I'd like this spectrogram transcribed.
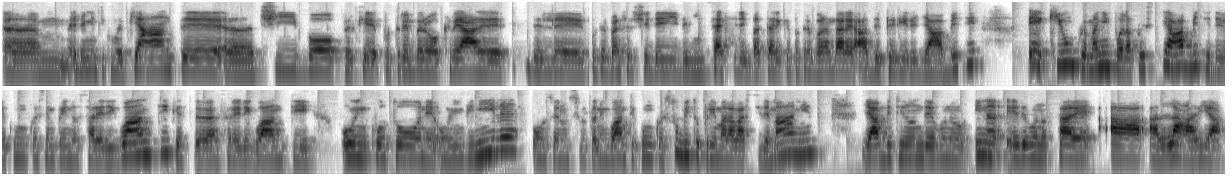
um, elementi come piante, uh, cibo, perché potrebbero creare delle, potrebbero esserci dei, degli insetti, dei batteri che potrebbero andare a deperire gli abiti. E chiunque manipola questi abiti deve comunque sempre indossare dei guanti, che devono essere dei guanti o in cotone o in vinile, o se non si usano i guanti comunque subito prima lavarsi le mani, gli abiti non devono, in, e devono stare a, all'aria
